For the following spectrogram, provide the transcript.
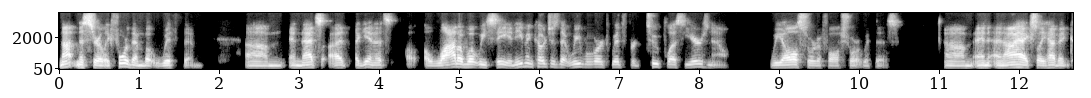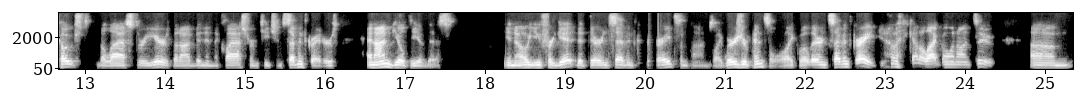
not necessarily for them but with them. Um, and that's uh, again that's a, a lot of what we see. And even coaches that we've worked with for two plus years now we all sort of fall short with this. Um, and and i actually haven't coached the last three years but i've been in the classroom teaching seventh graders and i'm guilty of this you know you forget that they're in seventh grade sometimes like where's your pencil? Like well they're in seventh grade you know they got a lot going on too. Um,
